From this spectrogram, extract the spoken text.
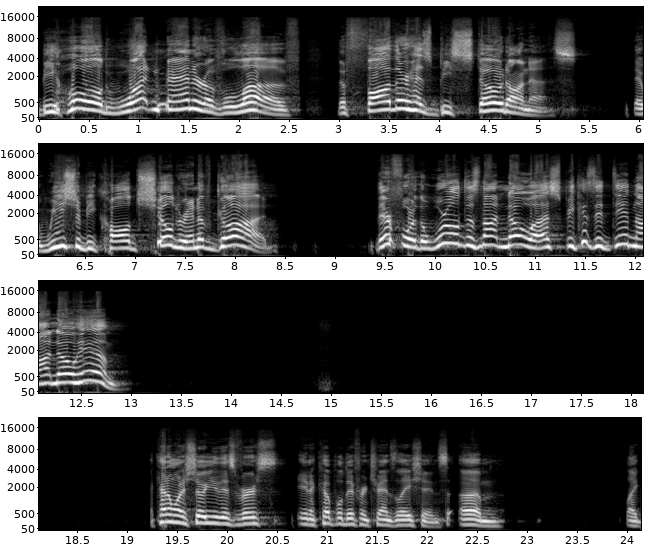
Behold, what manner of love the Father has bestowed on us that we should be called children of God. Therefore, the world does not know us because it did not know him. I kind of want to show you this verse in a couple different translations. Um, like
